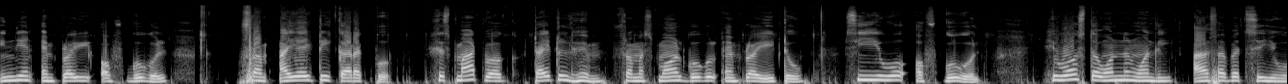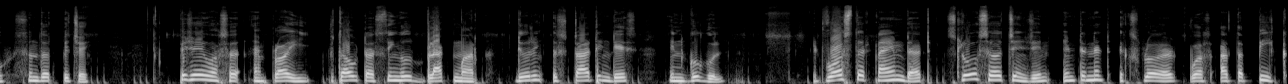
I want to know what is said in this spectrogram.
Indian employee of Google from IIT Kharagpur. His smart work titled him from a small Google employee to CEO of Google. He was the one and only Alphabet CEO Sundar Pichai. Pichai was an employee without a single black mark during his starting days in Google. It was the time that slow search engine Internet Explorer was at the peak.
